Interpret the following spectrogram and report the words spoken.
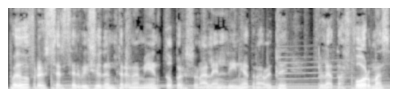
puedes ofrecer servicios de entrenamiento personal en línea a través de plataformas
